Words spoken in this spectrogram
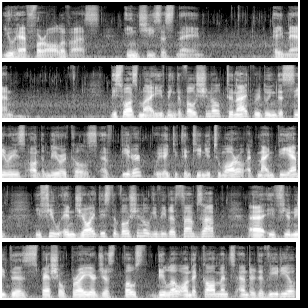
you have for all of us. In Jesus' name, amen. This was my evening devotional. Tonight we're doing the series on the miracles of Peter. We're going to continue tomorrow at 9 p.m. If you enjoyed this devotional, give it a thumbs up uh, if you need a special prayer, just post below on the comments under the video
